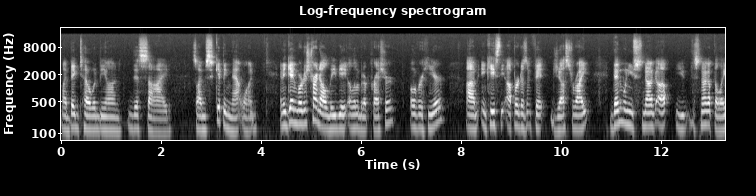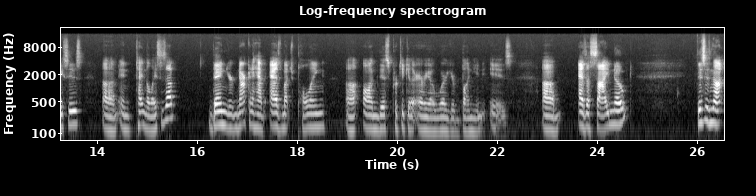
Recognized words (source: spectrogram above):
My big toe would be on this side. So I'm skipping that one. And again, we're just trying to alleviate a little bit of pressure over here um, in case the upper doesn't fit just right. Then when you snug up, you snug up the laces um, and tighten the laces up, then you're not going to have as much pulling uh, on this particular area where your bunion is. Um, as a side note, this is not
